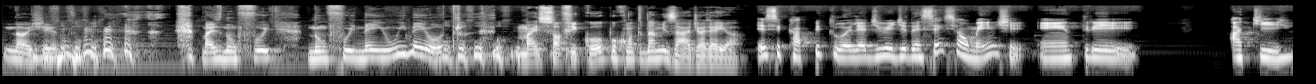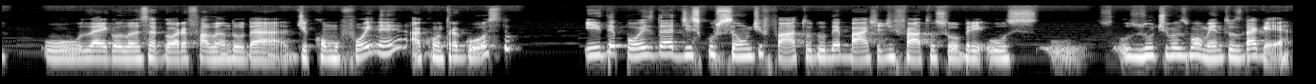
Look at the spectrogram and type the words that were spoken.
Nojento. Mas não fui, não fui nenhum e nem outro. Mas só ficou por conta da amizade, olha aí, ó. Esse capítulo ele é dividido essencialmente entre aqui o Legolas agora falando da, de como foi, né, a contragosto, e depois da discussão de fato, do debate de fato sobre os, os, os últimos momentos da guerra.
